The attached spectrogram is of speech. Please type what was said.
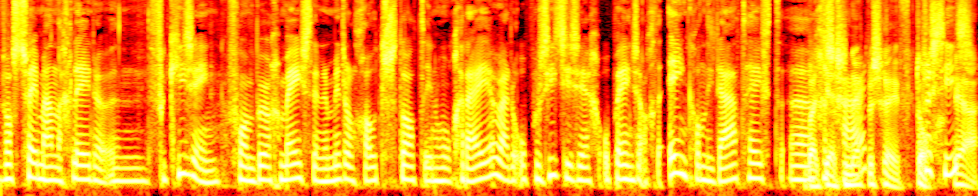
was twee maanden geleden een verkiezing voor een burgemeester in een middelgrote stad in Hongarije. Waar de oppositie zich opeens achter één kandidaat heeft uh, Wat jij net beschreef, toch? Precies. Ja.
